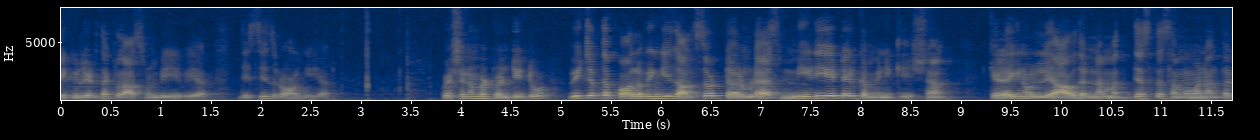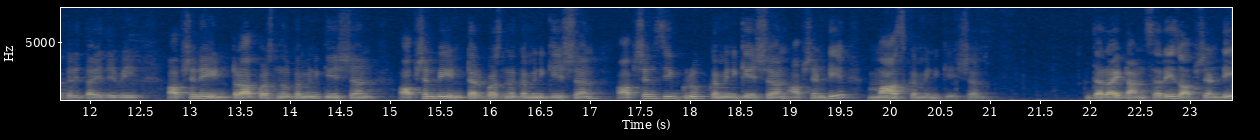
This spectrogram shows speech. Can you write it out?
regulate the classroom behaviour. This is wrong here. Question number twenty two which of the following is also termed as mediated communication ಕೆಳಗಿನಲ್ಲಿ ಯಾವುದನ್ನು ಮಧ್ಯಸ್ಥ ಸಮವನ ಅಂತ ಕರಿತಾ ಇದ್ದೀವಿ. Option A intrapersonal communication option B interpersonal communication option C group communication option D mass communication the right answer is option D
